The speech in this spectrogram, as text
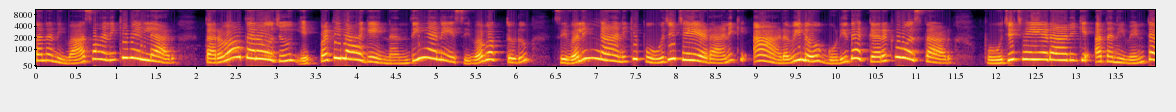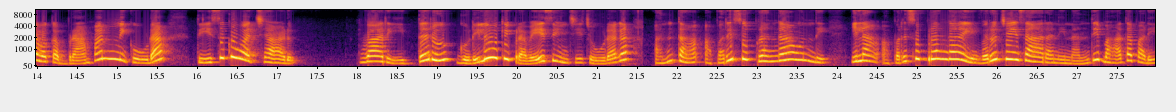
తన నివాసానికి వెళ్ళాడు. తర్వాత రోజు ఎప్పటిలాగే నంది అనే శివభక్తుడు శివలింగానికి పూజ చేయడానికి ఆ అడవిలో గుడి దగ్గరకు వస్తాడు. పూజ చేయడానికి అతని వెంట ఒక బ్రాహ్మణ్ణి కూడా తీసుకువచ్చాడు. వారి ఇద్దరూ గుడిలోకి ప్రవేశించి చూడగా అంతా అపరిశుభ్రంగా ఉంది. ఇలా అపరిశుభ్రంగా ఎవరు చేశారని నంది బాధపడి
